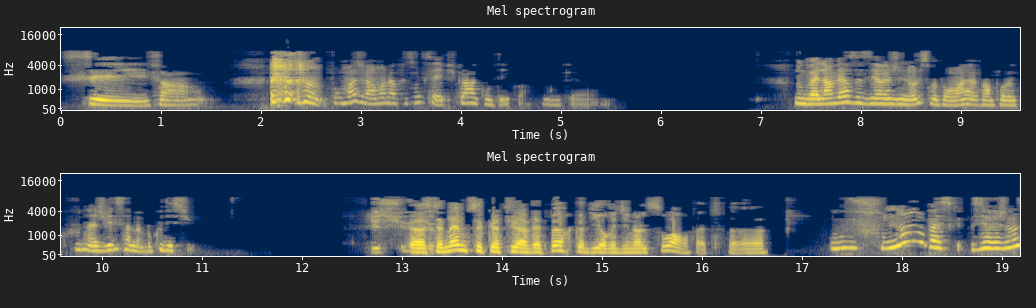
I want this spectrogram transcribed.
C'est, enfin, pour moi j'ai vraiment l'impression que ça avait plus quoi raconter quoi. Donc, euh... donc bah l'inverse des Originals, pour moi, enfin pour le coup Nashville ça m'a beaucoup déçu. Euh, que- C'est même ce que tu avais peur que The Original soit en fait. Euh, Ouf, non parce que The Originals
